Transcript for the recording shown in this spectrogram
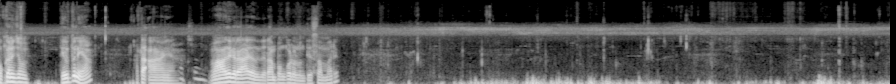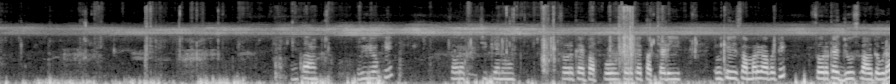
ఒక్క నిమిషం. తెగుతున్నాయా వచ్చింది మా దగ్గర రంపం కూడా తీస్తాం మరి. ఇంకా వీడియోకి సోరకాయ చికెను సోరకాయ పప్పు సోరకాయ పచ్చడి ఇంక ఈ సమ్మర్ కాబట్టి సోరకాయ జ్యూస్ తాగితే కూడా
